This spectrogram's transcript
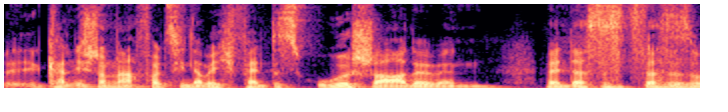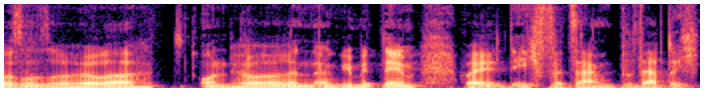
äh, kann ich schon nachvollziehen, aber ich fände es urschade, wenn, wenn das ist, das ist, was unsere Hörer und Hörerinnen irgendwie mitnehmen, weil ich würde sagen, bewerbt euch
